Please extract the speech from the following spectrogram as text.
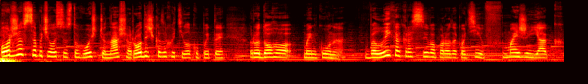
Отже, все почалося з того, що наша родичка захотіла купити родого мейнкуна. Велика красива порода котів, майже як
